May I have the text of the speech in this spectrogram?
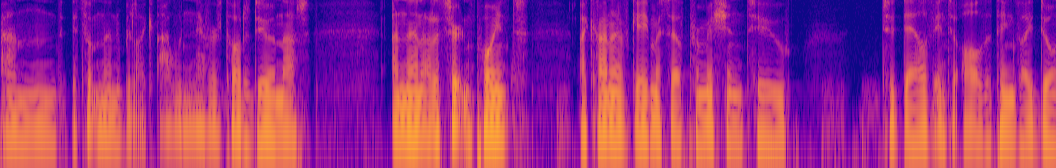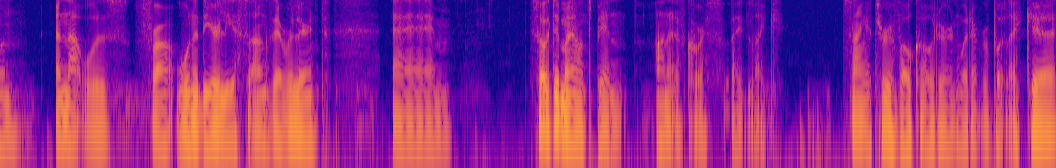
and it's something that would be like i would never have thought of doing that and then at a certain point i kind of gave myself permission to to delve into all the things i'd done and that was from one of the earliest songs i ever learnt um so I did my own spin on it, of course. I like sang it through a vocoder and whatever. But like, uh,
